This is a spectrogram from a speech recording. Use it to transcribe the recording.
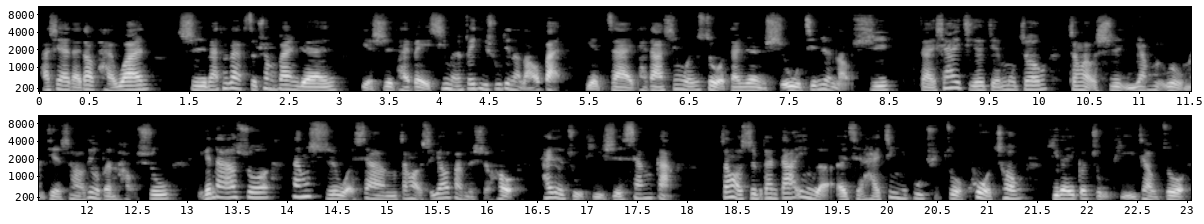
他现在来到台湾，是 MetaLabs 的创办人，也是台北西门飞地书店的老板，也在台大新闻所担任实务兼任老师。在下一集的节目中，张老师一样会为我们介绍六本好书，也跟大家说，当时我向张老师邀访的时候，开的主题是香港。张老师不但答应了，而且还进一步去做扩充，提了一个主题叫做。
